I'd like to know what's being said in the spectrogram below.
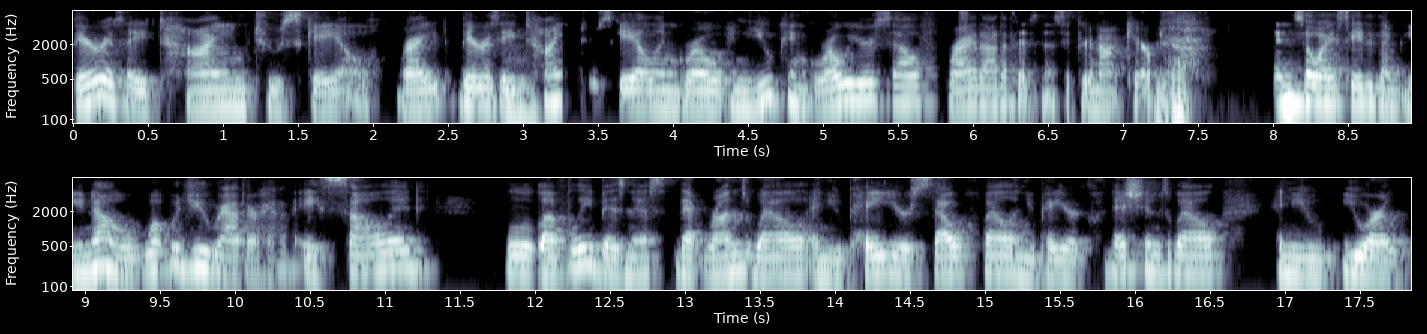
there is a time to scale, right? There is a mm. time to scale and grow, and you can grow yourself right out of business if you're not careful. Yeah. And so I say to them, you know, what would you rather have? A solid, lovely business that runs well and you pay yourself well and you pay your clinicians well and you you are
